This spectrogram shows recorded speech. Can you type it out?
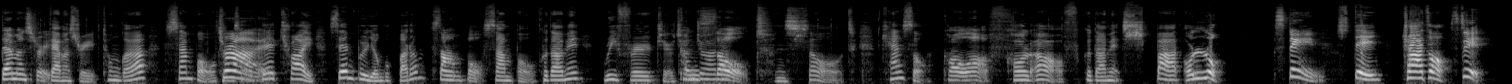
Demonstrate. demonstrate 통과, sample Try. 때, try, 샘플 영국 발음, Sample. sample. 그 다음에 refer to Consult. consult, cancel, Call off. call off. 그 다음에 spot 얼룩, Stain. stay, 좌석, Sit.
